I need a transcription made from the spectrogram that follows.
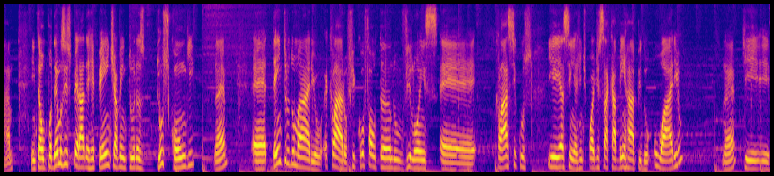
Tá? Então podemos esperar de repente aventuras dos Kong, né? É, dentro do Mario, é claro, ficou faltando vilões é, clássicos e assim a gente pode sacar bem rápido o Wario, né? Que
